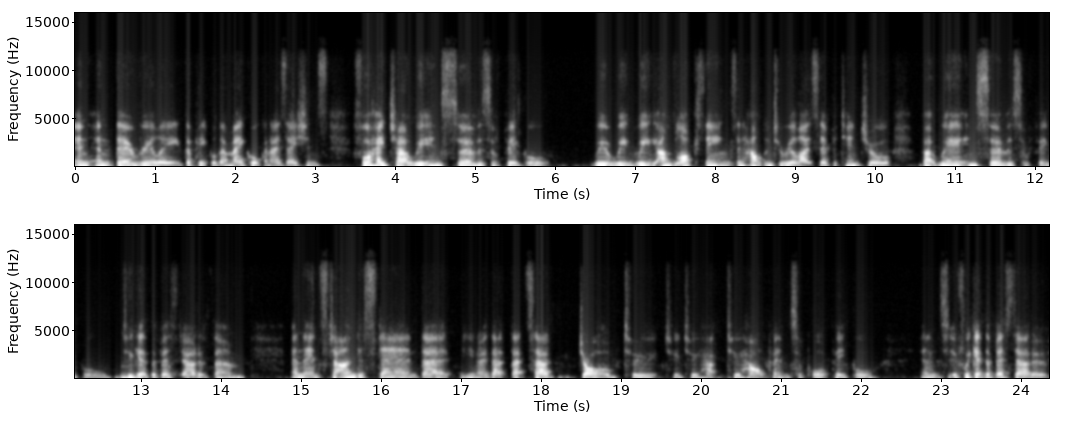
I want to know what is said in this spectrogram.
and and they're really the people that make organizations for hr we're in service of people. We, we, we unblock things and help them to realize their potential but we're in service of people mm. to get the best out of them. And then it's to understand that you know that that's our job to to to have to help and support people. And if we get the best out of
